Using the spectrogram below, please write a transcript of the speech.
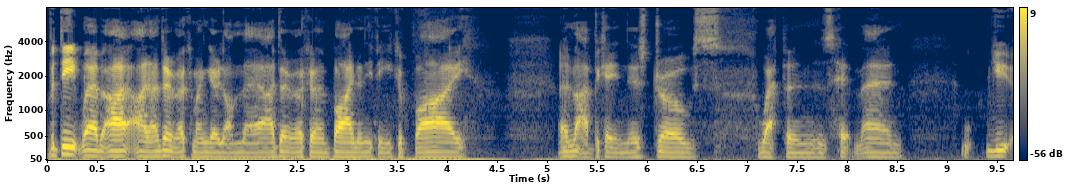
the deep web, I I don't recommend going on there. I don't recommend buying anything you could buy. I'm not advocating this. Drugs, weapons, hitmen, you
